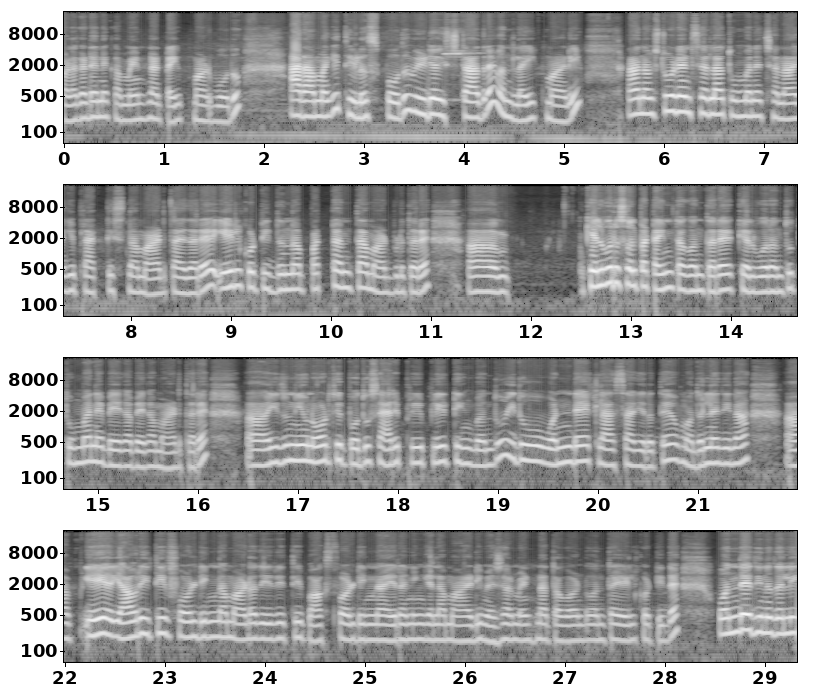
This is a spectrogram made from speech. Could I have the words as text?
ಒಳಗಡೆನೆ ಕಮೆಂಟ್ನ ಟೈಪ್ ಮಾಡ್ಬೋದು. ಆರಾಮಾಗಿ ತಿಳಿಸ್ಬೋದು. ವಿಡಿಯೋ ಇಷ್ಟ ಆದರೆ ಒಂದು ಲೈಕ್ ಮಾಡಿ. ನಮ್ಮ ಸ್ಟೂಡೆಂಟ್ಸ್ ಎಲ್ಲ ತುಂಬಾ ಚೆನ್ನಾಗಿ ಪ್ರಾಕ್ಟೀಸ್ನ ಮಾಡ್ತಾ ಇದ್ದಾರೆ ಹೇಳ್ಕೊಟ್ಟಿದ್ದನ್ನು ಪಟ್ ಅಂತ ಮಾಡಿಬಿಡ್ತಾರೆ. ಕೆಲವರು ಸ್ವಲ್ಪ ಟೈಮ್ ತಗೊತಾರೆ, ಕೆಲವರಂತೂ ತುಂಬಾ ಬೇಗ ಬೇಗ ಮಾಡ್ತಾರೆ. ಇದು ನೀವು ನೋಡ್ತಿರ್ಬೋದು, ಸ್ಯಾರಿ ಪ್ರೀ, ಪ್ಲೀಟಿಂಗ್ ಬಂದು ಇದು ಒನ್ ಡೇ ಕ್ಲಾಸ್ ಆಗಿರುತ್ತೆ. ಮೊದಲನೇ ದಿನ ಏ ಯಾವ ರೀತಿ ಫೋಲ್ಡಿಂಗ್ನ ಮಾಡೋದು, ಈ ರೀತಿ ಬಾಕ್ಸ್ ಫೋಲ್ಡಿಂಗ್ನ ಐರನಿಂಗ್ ಎಲ್ಲ ಮಾಡಿ ಮೆಷರ್ಮೆಂಟ್ನ ತಗೊಂಡು ಅಂತ ಹೇಳ್ಕೊಟ್ಟಿದ್ದೆ. ಒಂದೇ ದಿನದಲ್ಲಿ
